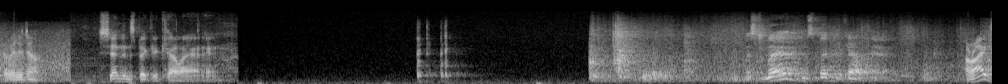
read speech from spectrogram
I really don't. Send Inspector Callahan in. Mr. Mayor, Inspector Callahan. All right,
